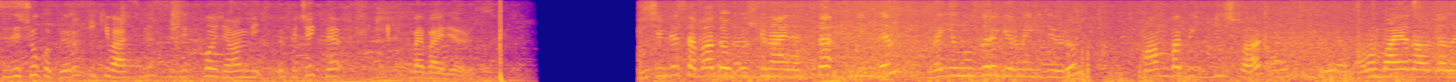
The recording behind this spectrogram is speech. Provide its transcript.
Sizi çok öpüyorum. İyi ki varsınız. Sizi kocaman bir öpecek ve bay bay diyoruz. Şimdi sabah 9 günaydın'da bindim ve yıldızlara görmeye gidiyorum. Mamba bir beach var. Onu sürüyorum ama bayağı dalgalı.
